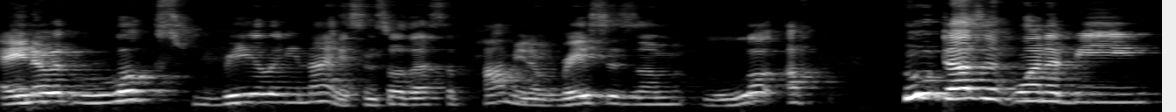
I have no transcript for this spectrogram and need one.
And you know, it looks really nice. And so that's the problem. You know, racism look who doesn't want to be,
